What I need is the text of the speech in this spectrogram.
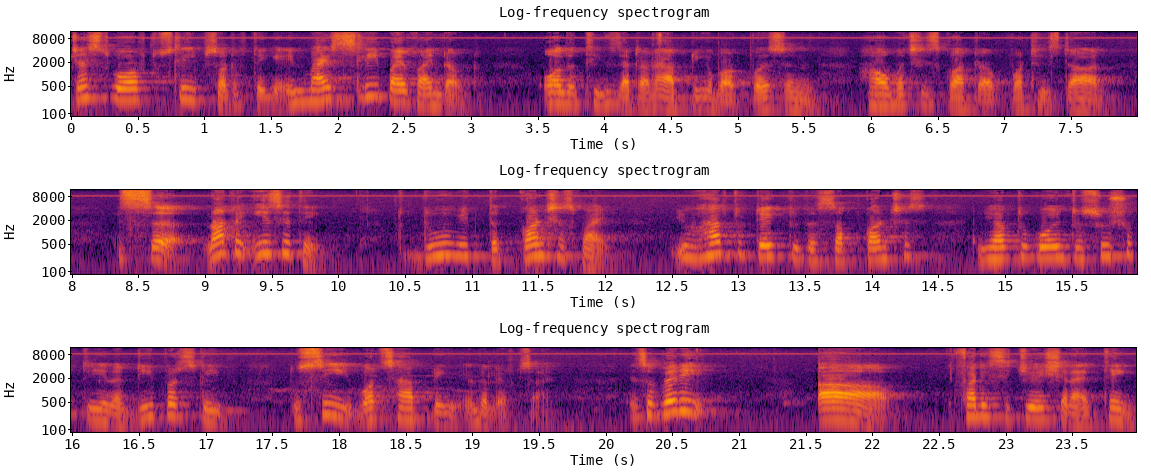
just go off to sleep sort of thing. In my sleep I find out all the things that are happening about person, how much he's got up, what he's done. It's uh, not an easy thing to do with the conscious mind. You have to take to the subconscious and you have to go into sushupti in a deeper sleep to see what's happening in the left side. It's a very uh, funny situation, I think.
